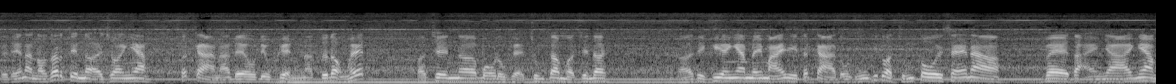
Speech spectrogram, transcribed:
Vì thế là nó rất là tiện lợi cho anh em. Tất cả là đều điều khiển là tự động hết Ở trên ờ, bộ điều khiển trung tâm ở trên đây. Đấy, Thì khi anh em lấy máy thì tất cả đội ngũ kỹ thuật chúng tôi sẽ là về tại nhà anh em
